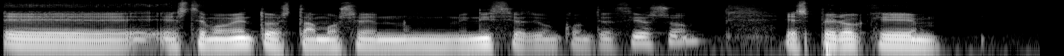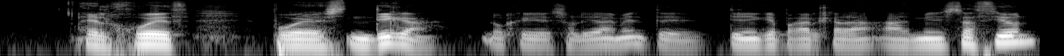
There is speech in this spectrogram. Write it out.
Eh, este momento estamos en un inicio de un contencioso. Espero que el juez pues diga lo que solidariamente tiene que pagar cada administración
